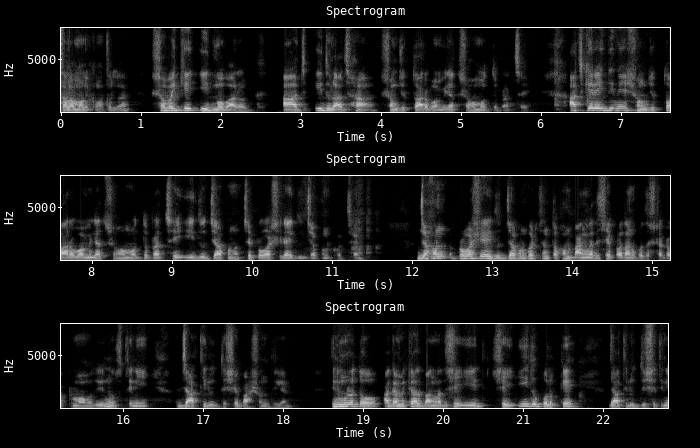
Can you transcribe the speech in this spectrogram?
সালাম আলাইকুম রহমতুল্লাহ। সবাইকে ঈদ মোবারক। আজ ঈদ উল আজহা, সংযুক্ত আরব আমিরাত সহ মধ্যপ্রাচ্যে। আজকের এই দিনে সংযুক্ত আরব আমিরাত সহ মধ্যপ্রাচ্যে ঈদ উদযাপন হচ্ছে, প্রবাসীরা ঈদ উদযাপন করছেন। যখন প্রবাসীরা ঈদ উদযাপন করছেন, তখন বাংলাদেশের প্রধান উপদেষ্টা ডক্টর মোহাম্মদ ইউনুস তিনি জাতির উদ্দেশ্যে ভাষণ দিলেন। তিনি মূলত আগামীকাল বাংলাদেশে ঈদ, সেই ঈদ উপলক্ষে জাতির উদ্দেশ্যে তিনি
